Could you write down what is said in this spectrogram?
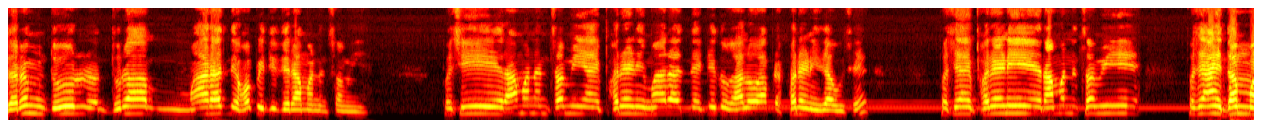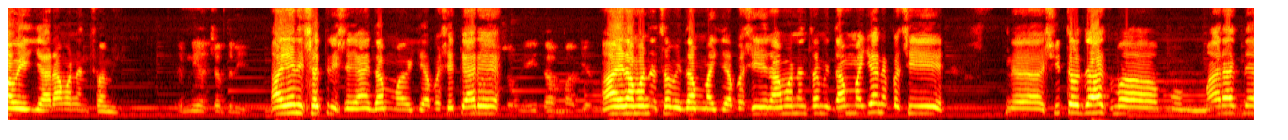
ધર્મ ધુર ધુરા મહારાજને સોંપી દીધી રામાનંદ સ્વામીએ. પછી રામાનંદ સ્વામી અહીં ફરેણી મહારાજને કીધું હાલો આપણે ફરેણી જવું છે. પછી અહીં ફરેણી રામાનંદ સ્વામી પછી અહીં ધામમાં આવી ગયા રામાનંદ સ્વામી. એમની છત્રી. હા એની છત્રી છે અહીં ધામમાં આવી ગયા. પછી ત્યારે હા, એ રામાનંદ સ્વામી ધામમાં ગયા. પછી રામાનંદ સ્વામી ધામમાં ગયા ને પછી શીતળદાસ મહારાજને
